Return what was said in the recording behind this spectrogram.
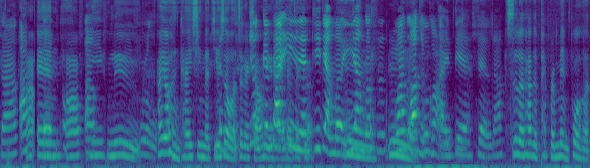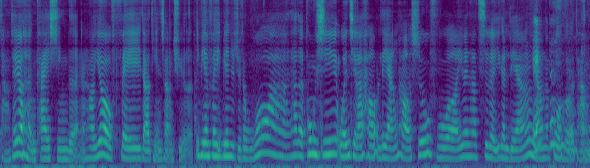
Zack.？Up Up and off he flew。他又很开心的接受了这个小女他一孩的这个。跟他一年级讲的一样，都是嗯 What 嗯 a good idea! said Zack. 吃了他的 peppermint 薄荷糖，他又很开心的，然后又飞到天上去了。一边飞一边就觉得哇，他的呼吸闻起来好凉，好舒服哦，因为他吃了一个凉凉的薄荷糖。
